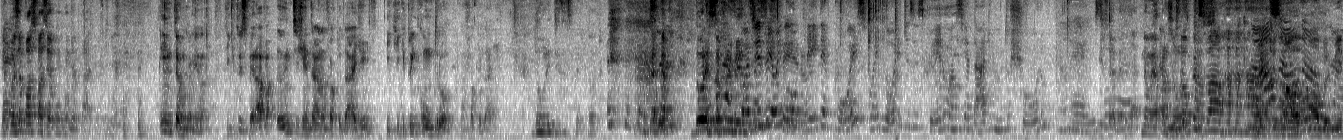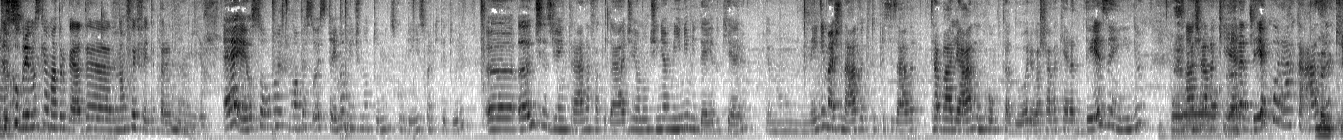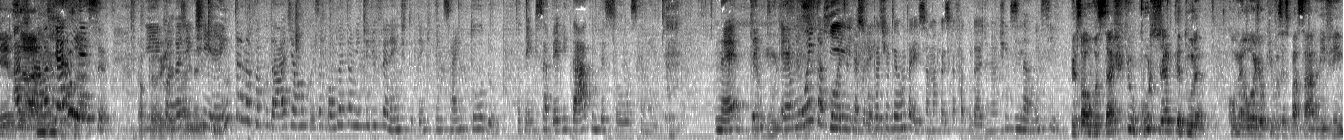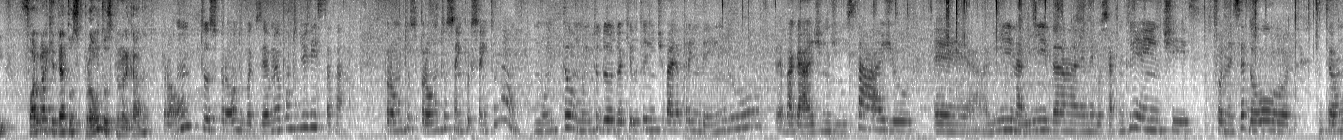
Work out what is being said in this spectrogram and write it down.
Depois eu posso fazer algum comentário. Então, Camila, o que, que tu esperava antes de entrar na faculdade e o que, que tu encontrou na faculdade? Dor e desespero. Dor e As sofrimento. coisas que eu encontrei depois foi dor e desespero, ansiedade, muito choro. É, isso, Isso é verdade. Não é pra Isso é assustar o pessoal. Noites não, mal, não, mal não. dormidas. Descobrimos que a madrugada não foi feita para dormir. É, eu sou uma, uma pessoa extremamente noturna, descobri isso com arquitetura. Ah, antes de entrar na faculdade, eu não tinha a mínima ideia do que era. Eu não, nem imaginava que tu precisava trabalhar num computador. Eu achava que era desenho, achava que era decorar a casa. Nanquim. Achava que era isso. Papel E quando a gente entra na faculdade é uma coisa completamente diferente. Tu tem que pensar em tudo. Tu tem que saber lidar com pessoas também. Né? Tem, é muita coisa que, desculpa abrange. te interromper, isso é uma coisa que a faculdade não te ensina. Não ensina. Pessoal, vocês acham que o curso de arquitetura, como é hoje, ou que vocês passaram, enfim, forma arquitetos prontos para o mercado? Prontos, pronto, vou dizer o meu ponto de vista, tá? Prontos, prontos, 100% não. Muito, muito do, daquilo que a gente vai aprendendo é bagagem de estágio, é ali na lida, é negociar com cliente, fornecedor, Então,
